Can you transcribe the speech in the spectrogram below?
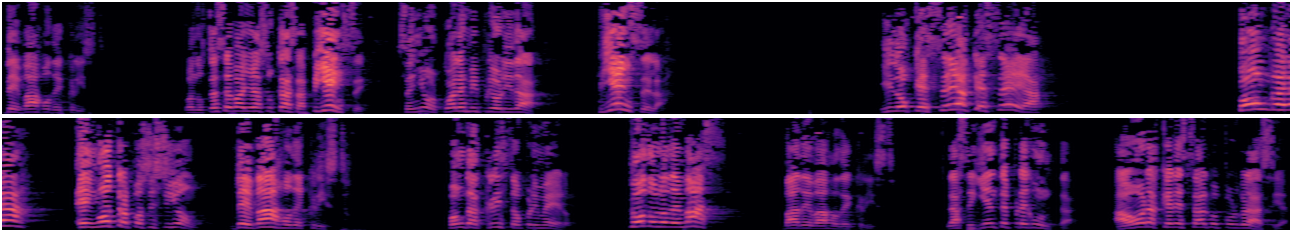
debajo de Cristo. Cuando usted se vaya a su casa, piense, Señor, ¿cuál es mi prioridad? Piénsela. Y lo que sea que sea, póngala en otra posición, debajo de Cristo. Ponga a Cristo primero. Todo lo demás va debajo de Cristo. La siguiente pregunta, ahora que eres salvo por gracia,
